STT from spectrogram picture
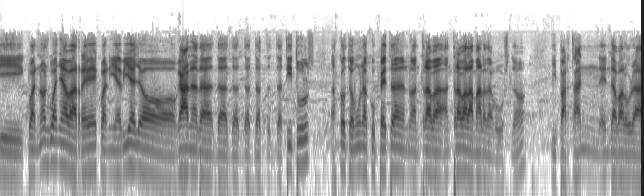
i quan no es guanyava res, quan hi havia allò gana de, de, de, de, de, de títols, escolta, amb una copeta no entrava, entrava a la mar de gust, no? I per tant hem de valorar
